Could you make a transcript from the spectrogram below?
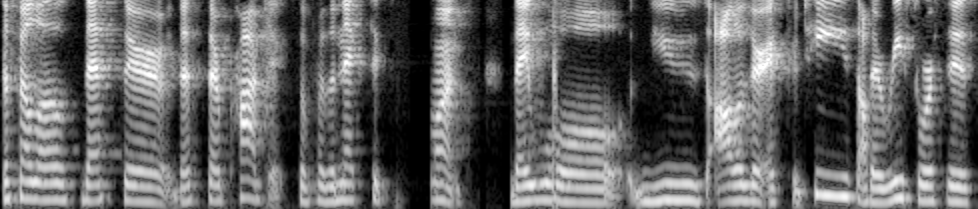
the fellows, that's their that's their project. So for the next six months, they will use all of their expertise, all their resources,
